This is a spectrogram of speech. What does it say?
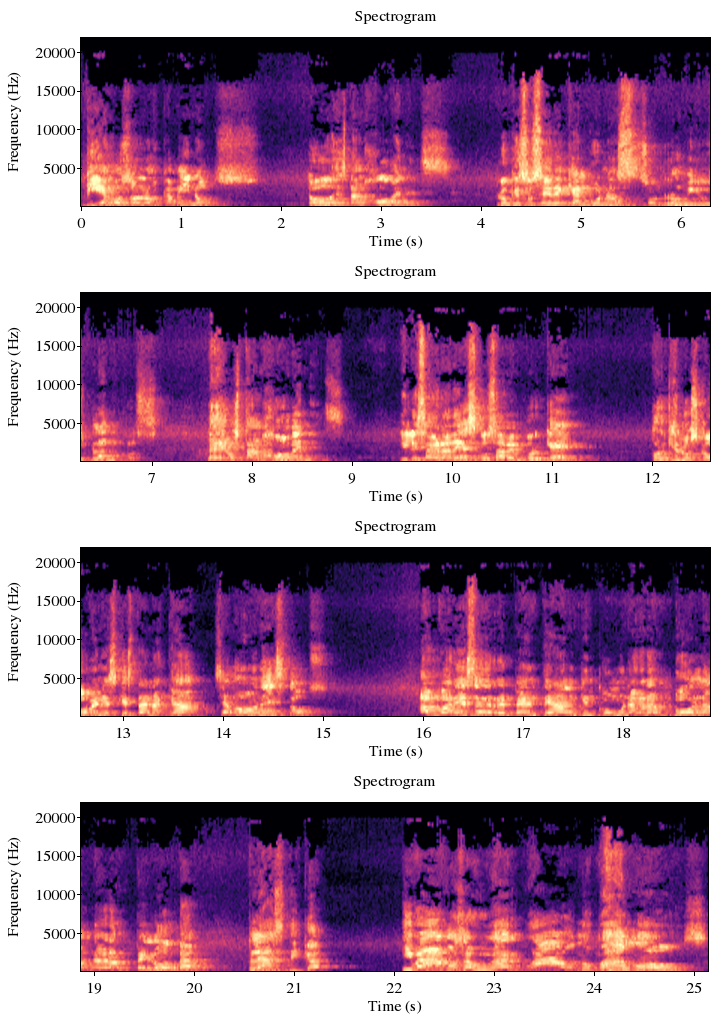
Viejos son los caminos. Todos están jóvenes. Lo que sucede es que algunos son rubios, blancos, pero están jóvenes. Y les agradezco, ¿saben por qué? Porque los jóvenes que están acá, seamos honestos, aparece de repente alguien con una gran bola, una gran pelota plástica, y vamos a jugar, wow, nos vamos.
